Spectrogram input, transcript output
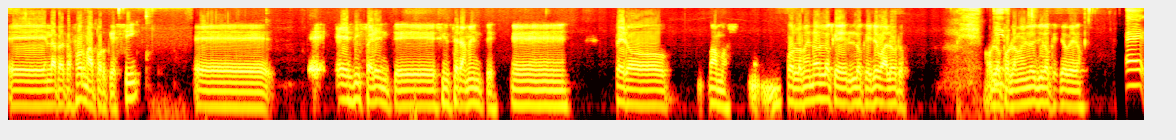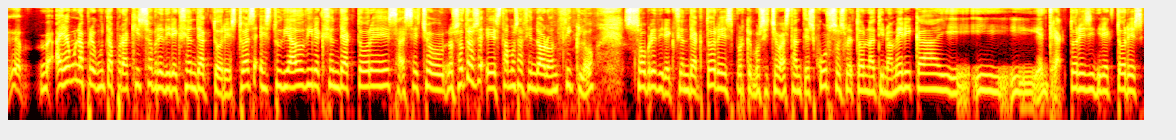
en la plataforma porque sí, es diferente, sinceramente. Eh, pero vamos, por lo menos lo que, lo que yo valoro. O lo, por lo menos yo lo que yo veo. Eh, hay alguna pregunta por aquí sobre dirección de actores. Tú has estudiado dirección de actores, has hecho. Nosotros estamos haciendo ahora un ciclo sobre dirección de actores porque hemos hecho bastantes cursos, sobre todo en Latinoamérica y, entre actores y directores.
